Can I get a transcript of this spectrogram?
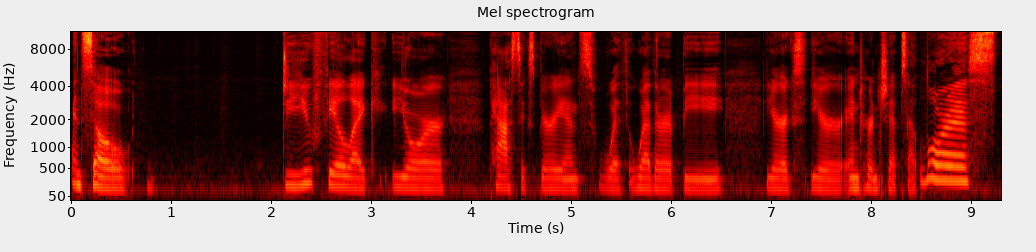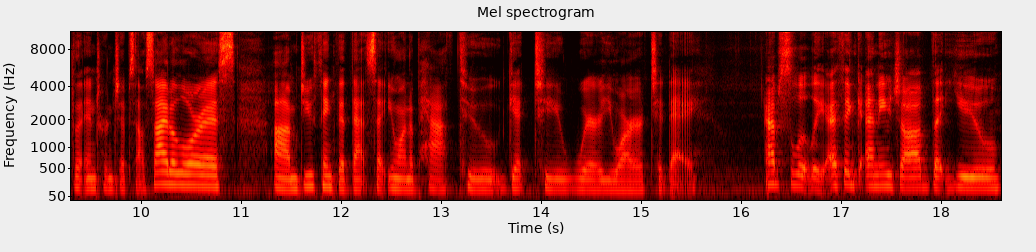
And so, do you feel like your past experience with whether it be your your internships at Loras, the internships outside of Loras, um, do you think that that set you on a path to get to where you are today? Absolutely. I think any job that you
